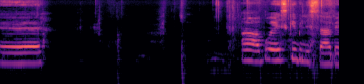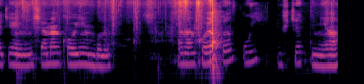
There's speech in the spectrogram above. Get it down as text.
Ee, aa, bu eski bilgisayar beceriymiş. Hemen koyayım bunu. Hemen koyalım. Uy düşecektim ya.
